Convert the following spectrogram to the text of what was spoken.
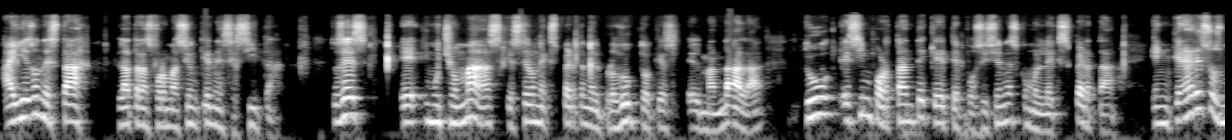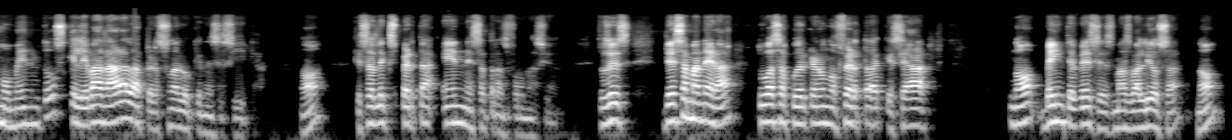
ahí es donde está la transformación que necesita. Entonces, eh, mucho más que ser un experto en el producto, que es el mandala, tú es importante que te posiciones como la experta en crear esos momentos que le va a dar a la persona lo que necesita, ¿no? Que seas la experta en esa transformación. Entonces, de esa manera, tú vas a poder crear una oferta que sea ¿no? 20 veces más valiosa, ¿no?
